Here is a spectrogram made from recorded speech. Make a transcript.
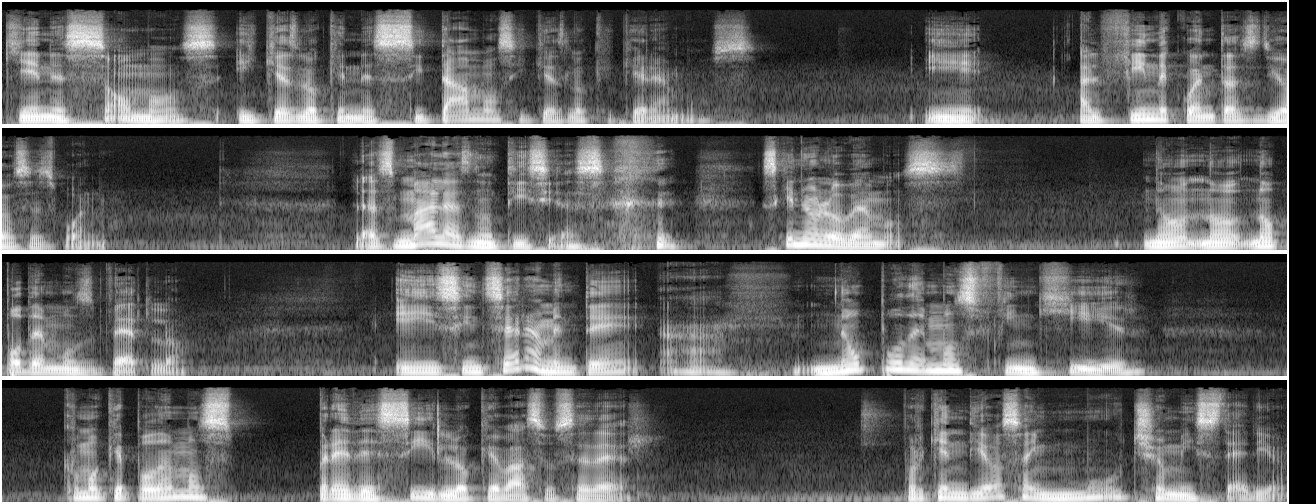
quiénes somos y qué es lo que necesitamos y qué es lo que queremos. Y al fin de cuentas Dios es bueno. Las malas noticias es que no lo vemos. No, no, no podemos verlo. Y sinceramente, no podemos fingir como que podemos predecir lo que va a suceder. Porque en Dios hay mucho misterio.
